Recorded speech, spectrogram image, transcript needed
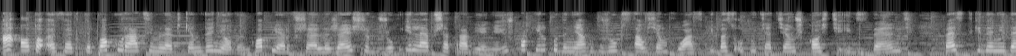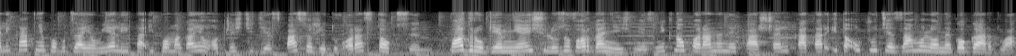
A oto efekty po kuracji mleczkiem dyniowym. Po pierwsze, lżejszy brzuch i lepsze trawienie. Już po kilku dniach brzuch stał się płaski, bez uczucia ciężkości i wzdęć. Pestki dyni delikatnie pobudzają jelita i pomagają oczyścić je z pasożytów oraz toksyn. Po drugie, mniej śluzu w organizmie. Zniknął poranny kaszel, katar i to uczucie zamulonego gardła.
